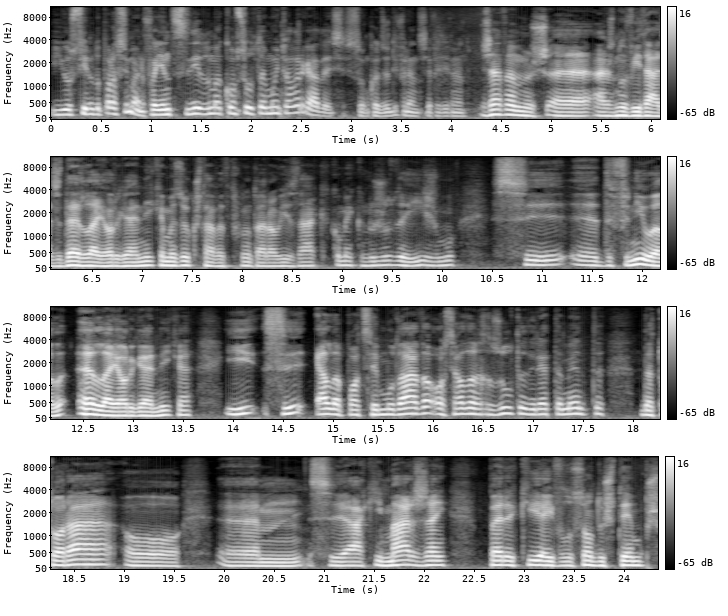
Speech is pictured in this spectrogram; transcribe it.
e o sino do próximo ano foi antecedido de uma consulta muito alargada. Isso são coisas diferentes, efetivamente. Já vamos uh, às novidades da lei orgânica, mas eu gostava de perguntar ao Isaac como é que no judaísmo se uh, definiu a, a, lei orgânica e se ela pode ser mudada ou se ela resulta diretamente da Torá ou um, ehm, se há aqui margem para que a evolução dos tempos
